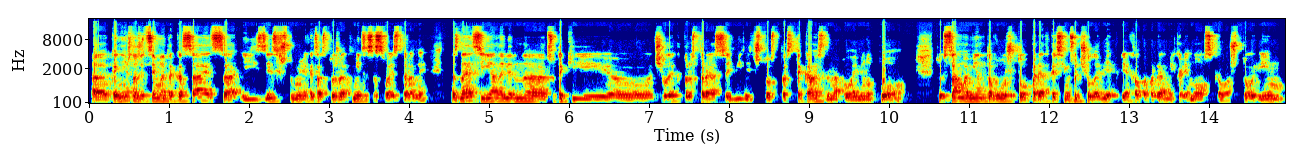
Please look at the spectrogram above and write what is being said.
А, конечно же, тема это касается, и здесь, что мне хотелось тоже отметить со своей стороны. Знаете, я, наверное, все-таки э, человек, который старается видеть, что стакан всегда наполовину полон. То есть сам момент того, что порядка 700 человек приехал по программе Калиновского, что им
